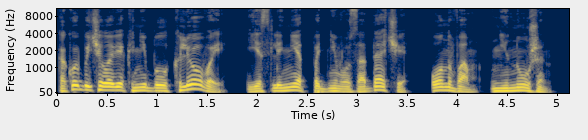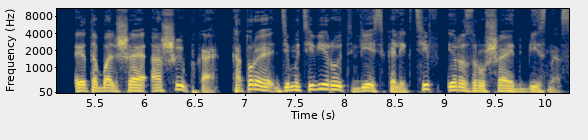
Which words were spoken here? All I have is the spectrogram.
Какой бы человек ни был клевый, если нет под него задачи, он вам не нужен. Это большая ошибка, которая демотивирует весь коллектив и разрушает бизнес.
